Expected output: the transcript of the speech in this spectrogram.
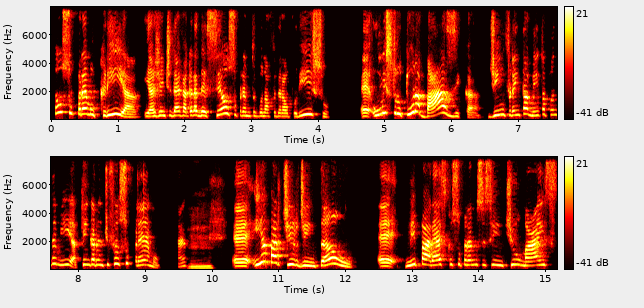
Então o Supremo cria, e a gente deve agradecer ao Supremo Tribunal Federal por isso, é, uma estrutura básica de enfrentamento à pandemia. Quem garantiu foi o Supremo. Né? Uhum. É, e a partir de então, é, me parece que o Supremo se sentiu mais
